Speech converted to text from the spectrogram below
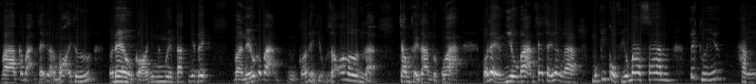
Và các bạn thấy là mọi thứ nó đều có những nguyên tắc nhất định. Và nếu các bạn có thể hiểu rõ hơn là trong thời gian vừa qua, có thể nhiều bạn sẽ thấy rằng là một cái cổ phiếu Masan tích lũy hàng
